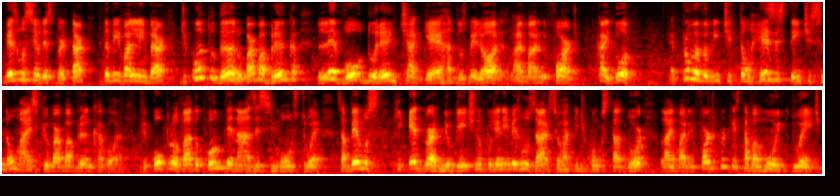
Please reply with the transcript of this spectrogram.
mesmo sem o despertar, também vale lembrar de quanto dano Barba Branca levou durante a Guerra dos Melhores lá em Marineford. Kaido é provavelmente tão resistente se não mais que o Barba Branca agora. Ficou provado quão tenaz esse monstro é. Sabemos que Edward Newgate não podia nem mesmo usar seu Haki de Conquistador lá em Marineford porque estava muito doente.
